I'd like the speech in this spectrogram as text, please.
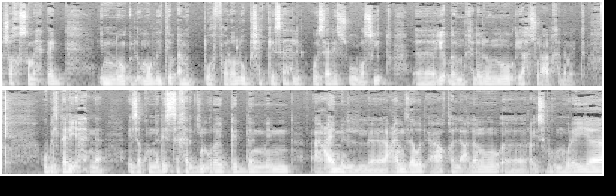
شخص محتاج إنه الأمور دي تبقى متوفرة له بشكل سهل وسلس وبسيط يقدر من خلاله إنه يحصل على الخدمات. وبالتالي إحنا إذا كنا لسه خارجين قريب جدا من عام عام ذوي الإعاقة اللي أعلنه رئيس الجمهورية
